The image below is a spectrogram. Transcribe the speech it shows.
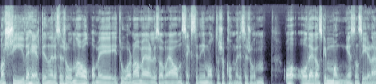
Man skyver helt inn resesjonen. Det har holdt på med i, i to år nå. med liksom, ja, Om seks til ni måneder så kommer resesjonen. Og, og, det er ganske mange som sier det.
